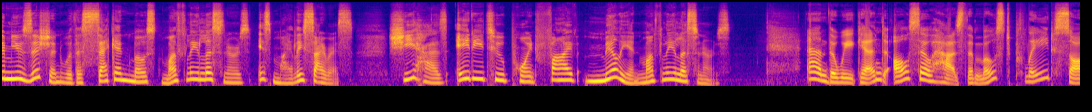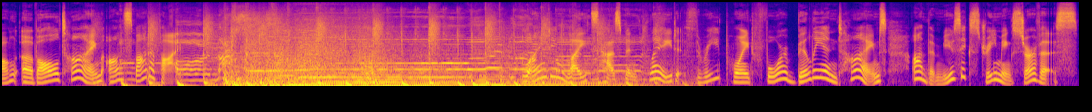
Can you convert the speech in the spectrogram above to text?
The musician with the second most monthly listeners is Miley Cyrus. She has 82.5 million monthly listeners. And The Weeknd also has the most played song of all time on Spotify. Blinding Lights has been played 3.4 billion times on the music streaming service.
